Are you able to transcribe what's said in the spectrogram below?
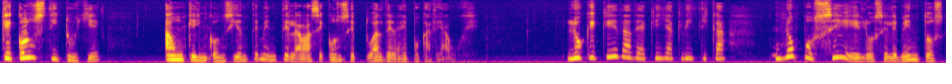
que constituye, aunque inconscientemente, la base conceptual de la época de auge. Lo que queda de aquella crítica no posee los elementos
